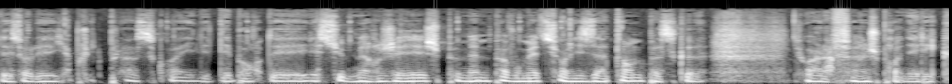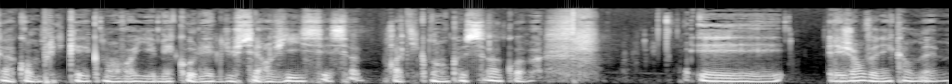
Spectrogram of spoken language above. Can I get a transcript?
désolé, il n'y a plus de place, quoi. Il est débordé, il est submergé. Je peux même pas vous mettre sur les attentes parce que, tu vois, à la fin, je prenais les cas compliqués que m'envoyaient mes collègues du service et ça, pratiquement que ça, quoi. Et les gens venaient quand même.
